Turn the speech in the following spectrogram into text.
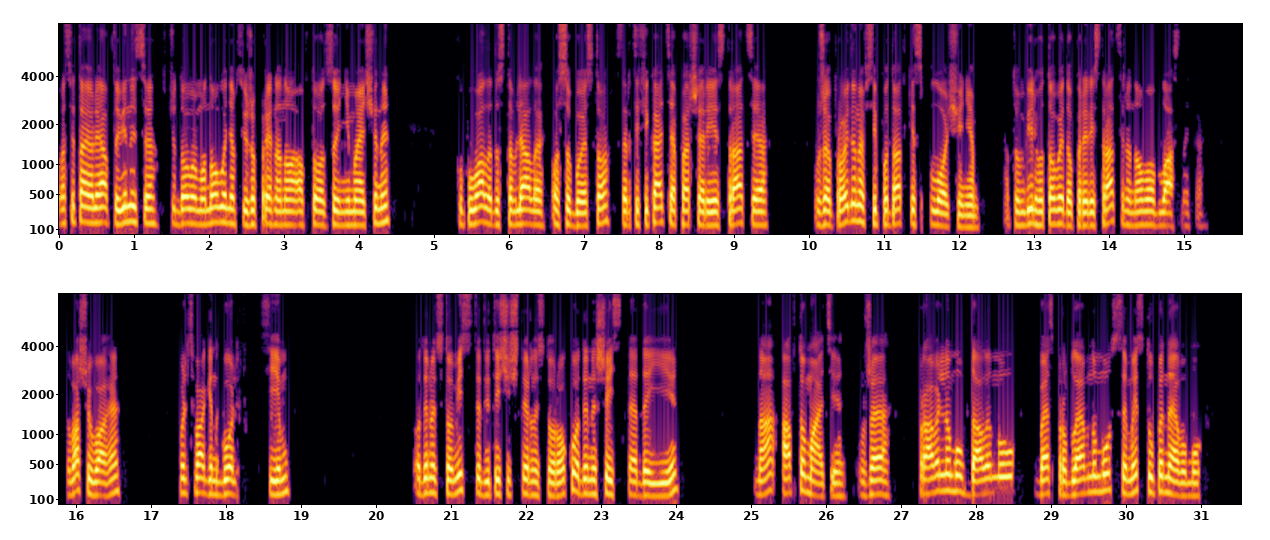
Вас вітає Олія Авто Вінниця з чудовим оновленням свіжопригнаного авто з Німеччини. Купували, доставляли особисто. Сертифікація, перша реєстрація вже пройдена, всі податки сплочені. Автомобіль готовий до перереєстрації на нового власника. До вашої уваги, Volkswagen Golf 7 11 місяця 2014 року, 1,6 TDI на автоматі. Уже правильному, вдалому безпроблемному семиступеневому,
